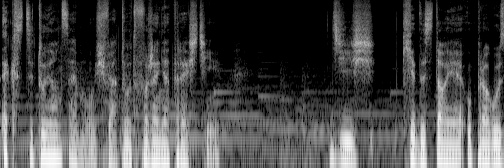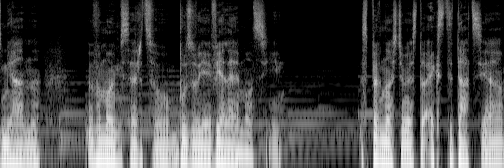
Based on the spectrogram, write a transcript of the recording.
ekscytującemu światu tworzenia treści. Dziś, kiedy stoję u progu zmian, w moim sercu buzuje wiele emocji. Z pewnością jest to ekscytacja,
